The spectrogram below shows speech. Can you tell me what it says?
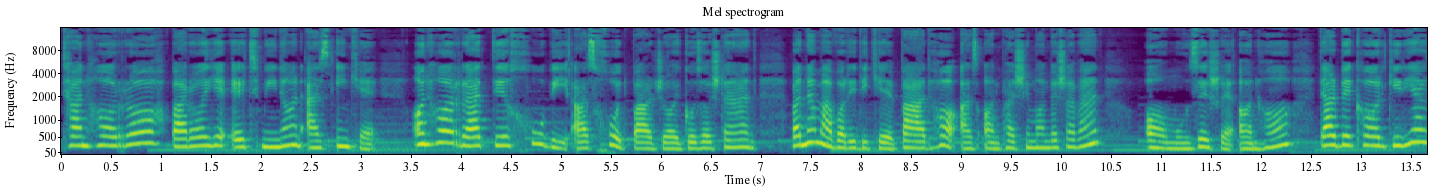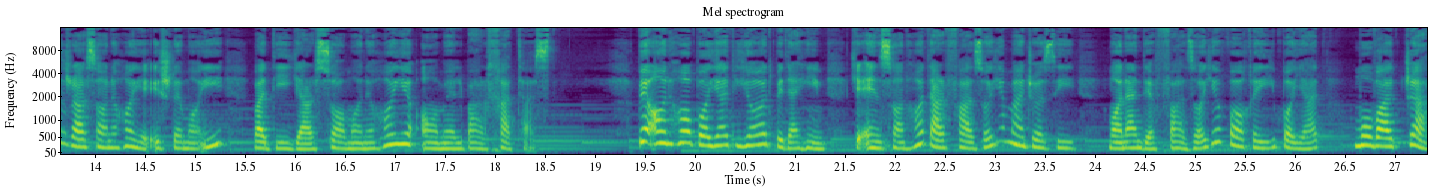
تنها راه برای اطمینان از اینکه آنها رد خوبی از خود بر جای گذاشتند و نه مواردی که بعدها از آن پشیمان بشوند آموزش آنها در بکارگیری از رسانه های اجتماعی و دیگر سامانه های عامل بر خط است. به آنها باید یاد بدهیم که انسانها در فضای مجازی مانند فضای واقعی باید موجه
